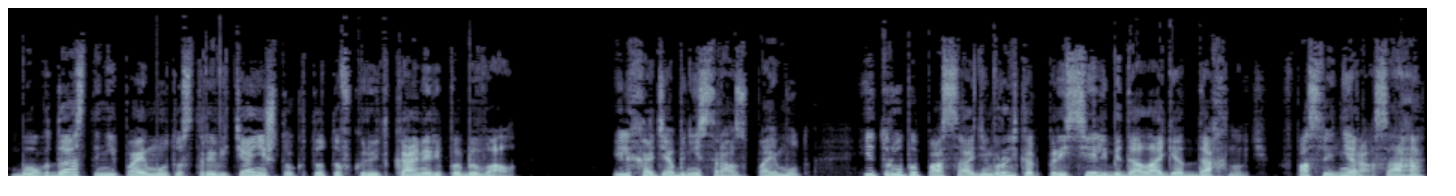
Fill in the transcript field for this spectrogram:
Бог даст, и не поймут островитяне, что кто-то в крюит-камере побывал. Или хотя бы не сразу поймут. И трупы посадим, вроде как присели бедолаги отдохнуть. В последний раз, ага.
